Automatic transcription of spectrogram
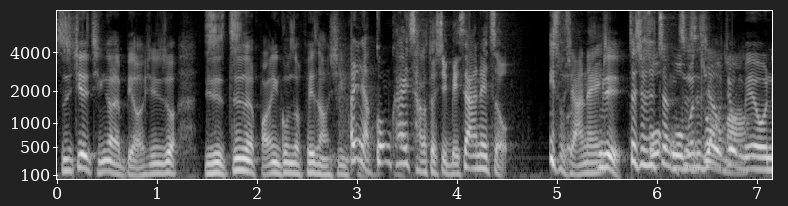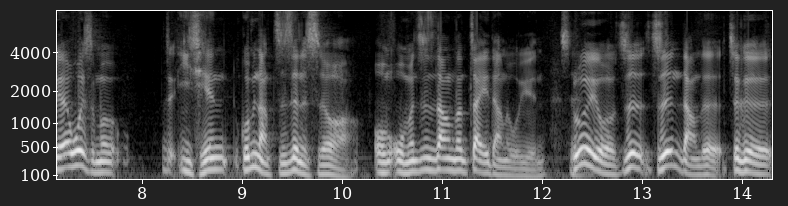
直接情感的表现，就是说你是真的防疫工作非常辛苦。哎呀，公开场就是比赛那走，艺术家呢？不是，这就是政治。我们做就没有，你看为什么？以前国民党执政的时候啊，我我们是当当在野党的委员，如果有执执政党的这个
